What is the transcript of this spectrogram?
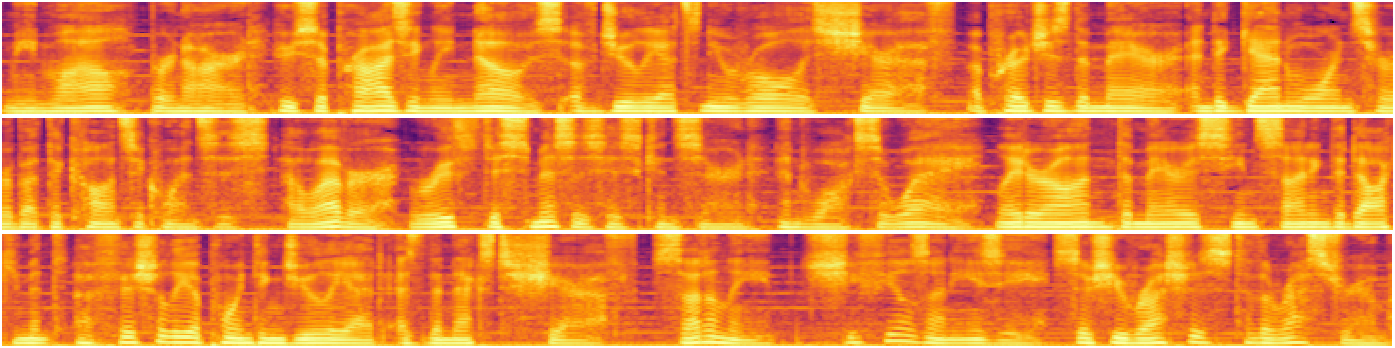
Meanwhile, Bernard, who surprisingly knows of Juliet's new role as sheriff, approaches the mayor and again warns her about the consequences. However, Ruth dismisses his concern and walks away. Later on, the mayor is seen signing the document officially appointing Juliet as the next sheriff. Suddenly, she feels uneasy, so she rushes to the restroom.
